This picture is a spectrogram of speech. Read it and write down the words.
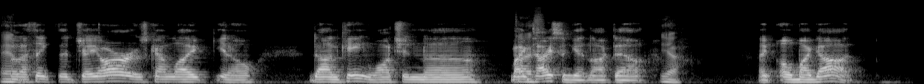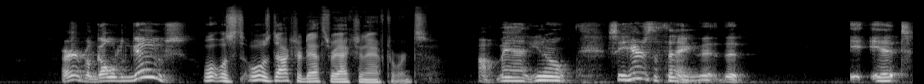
And but I think that JR is kind of like, you know, Don King watching uh, Mike Tyson. Tyson get knocked out. yeah. Like, oh my God. There's a golden goose. What was what was Dr. Death's reaction afterwards? Oh man, you know, see, here's the thing that that it,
